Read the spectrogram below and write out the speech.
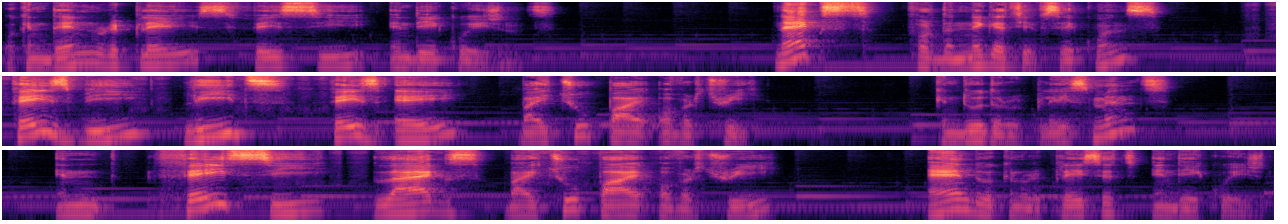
We can then replace phase C in the equations. Next, for the negative sequence, phase B leads phase A by 2 pi over 3. We can do the replacement, and phase C lags by 2 pi over 3, and we can replace it in the equation.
